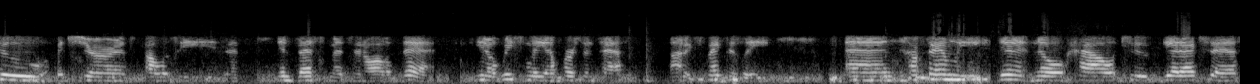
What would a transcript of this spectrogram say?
to insurance policies and investments and all of that. You know, recently a person passed unexpectedly, and her family didn't know how to get access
